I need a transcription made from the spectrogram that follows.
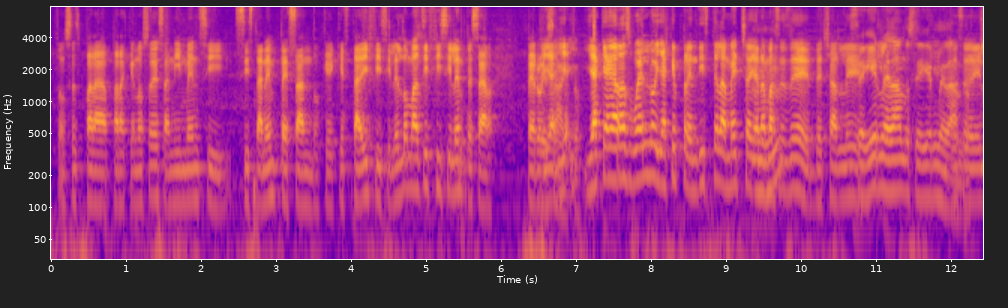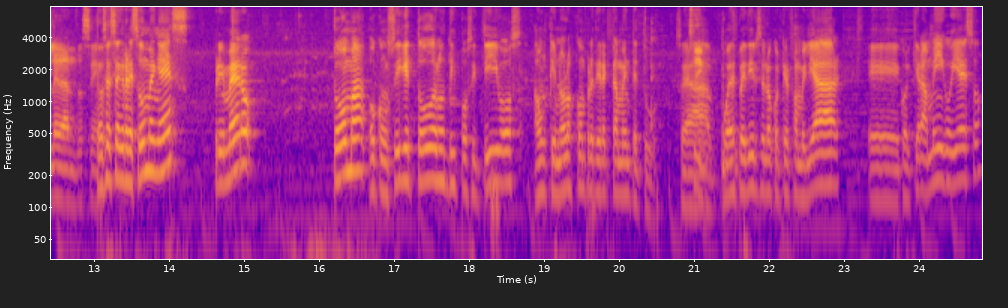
Entonces, para, para, que no se desanimen si, si están empezando, que, que, está difícil, es lo más difícil empezar. Pero ya, ya, que agarras vuelo, ya que prendiste la mecha, ya nada más es de, de, echarle... Seguirle dando, seguirle dando. seguirle dando, sí. Entonces, en resumen es, primero, toma o consigue todos los dispositivos, aunque no los compres directamente tú. O sea, puedes pedírselo a cualquier familiar, eh, cualquier amigo y eso.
